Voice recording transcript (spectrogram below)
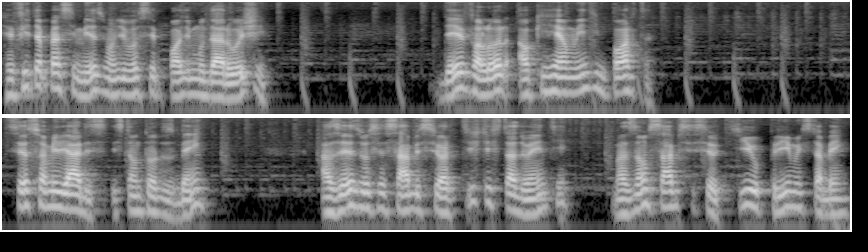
Reflita para si mesmo onde você pode mudar hoje. Dê valor ao que realmente importa. Seus familiares estão todos bem? Às vezes você sabe se o artista está doente, mas não sabe se seu tio, primo está bem.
